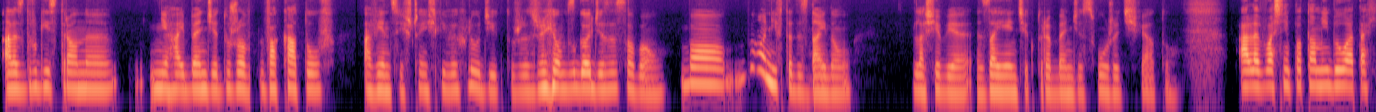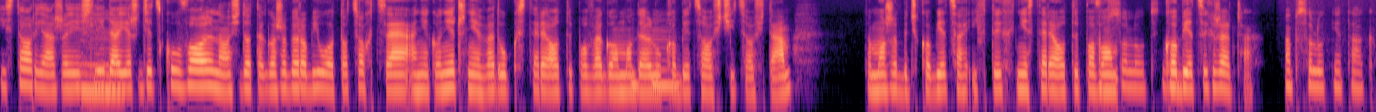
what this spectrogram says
ale z drugiej strony niechaj będzie dużo wakatów, a więcej szczęśliwych ludzi, którzy żyją w zgodzie ze sobą, bo oni wtedy znajdą dla siebie zajęcie, które będzie służyć światu ale właśnie po to mi była ta historia, że jeśli mm. dajesz dziecku wolność do tego, żeby robiło to, co chce, a niekoniecznie według stereotypowego modelu mm. kobiecości coś tam, to może być kobieca i w tych niestereotypowo Absolutnie. kobiecych rzeczach. Absolutnie tak.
